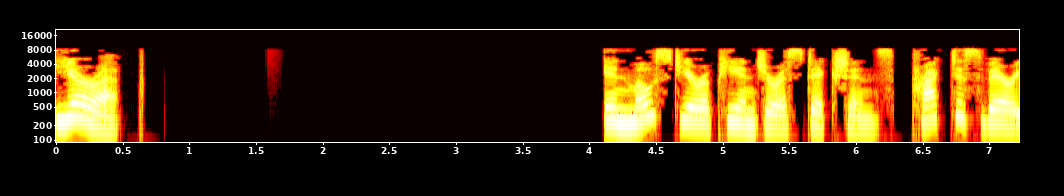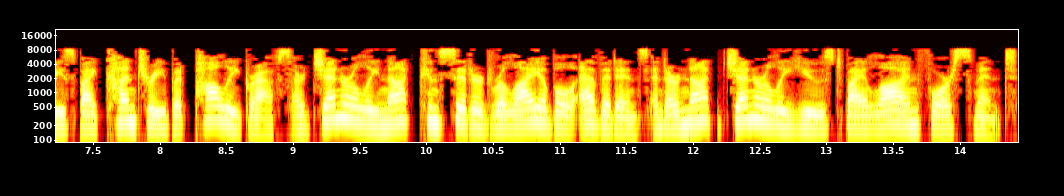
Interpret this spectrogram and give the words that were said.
Europe In most European jurisdictions, practice varies by country but polygraphs are generally not considered reliable evidence and are not generally used by law enforcement.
